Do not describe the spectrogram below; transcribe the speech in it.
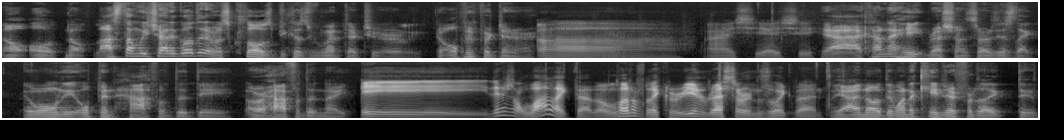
Oh, oh no! Last time we tried to go there, it was closed because we went there too early. They're open for dinner. Ah, I see, I see. Yeah, I kind of hate restaurants that are just like it will only open half of the day or half of the night. Eh, there's a lot like that. A lot of like Korean restaurants like that. Yeah, I know they want to cater for like the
